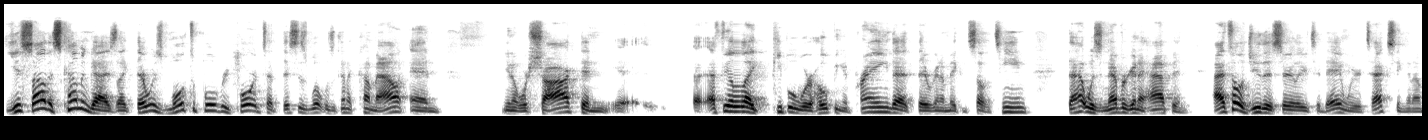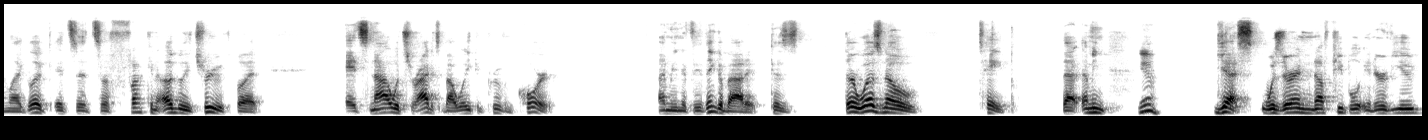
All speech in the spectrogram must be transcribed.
you saw this coming guys. Like there was multiple reports that this is what was going to come out and you know we're shocked and eh, I feel like people were hoping and praying that they were going to make him sell the team. That was never going to happen. I told you this earlier today when we were texting, and I'm like, look, it's it's a fucking ugly truth, but it's not what's right. It's about what you can prove in court. I mean, if you think about it, because there was no tape that I mean, yeah. Yes. Was there enough people interviewed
